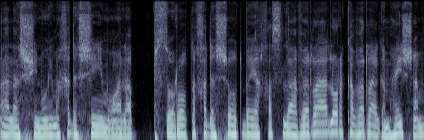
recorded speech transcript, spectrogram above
על השינויים החדשים או על הבשורות החדשות ביחס לעבירה, לא רק עבירה, גם הישם,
